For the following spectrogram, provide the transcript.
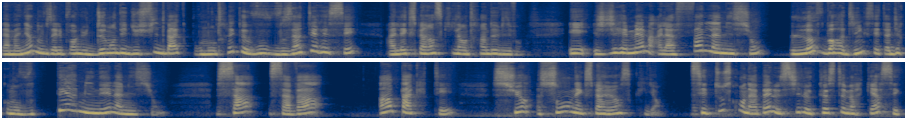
la manière dont vous allez pouvoir lui demander du feedback pour montrer que vous vous intéressez à l'expérience qu'il est en train de vivre. Et je dirais même à la fin de la mission, l'offboarding, c'est-à-dire comment vous terminez la mission, ça, ça va impacter sur son expérience client. C'est tout ce qu'on appelle aussi le customer care, c'est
